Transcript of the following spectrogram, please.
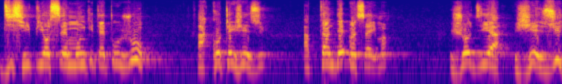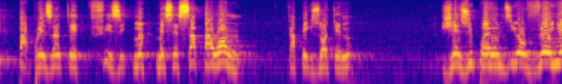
Disciples c'est le monde qui était toujours à côté de Jésus attendait enseignement. Je dis à Jésus pas présenté physiquement mais c'est sa parole qui a exhorté nous. Jésus prend et dit, oh, veillez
